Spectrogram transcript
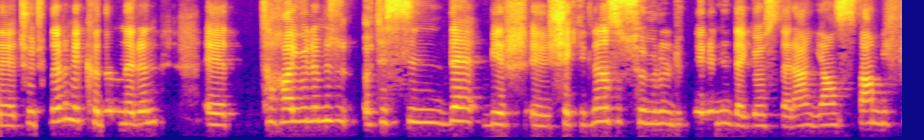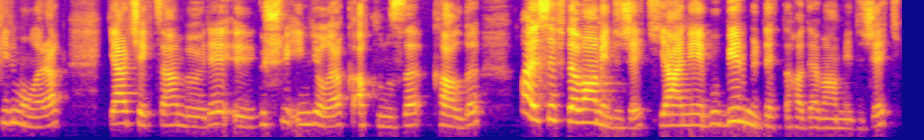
e, çocukların ve kadınların e, tahayyülümüzün ötesinde bir şekilde nasıl sömürüldüklerini de gösteren, yansıtan bir film olarak gerçekten böyle güçlü imge olarak aklımızda kaldı. Maalesef devam edecek. Yani bu bir müddet daha devam edecek.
